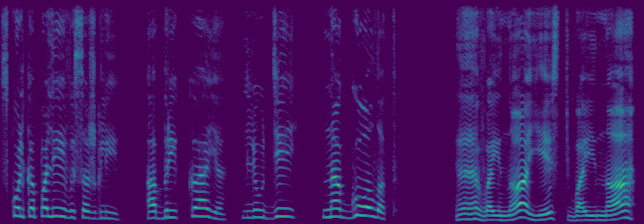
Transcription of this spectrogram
Сколько полей вы сожгли, обрекая людей на голод. Э, война есть война,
